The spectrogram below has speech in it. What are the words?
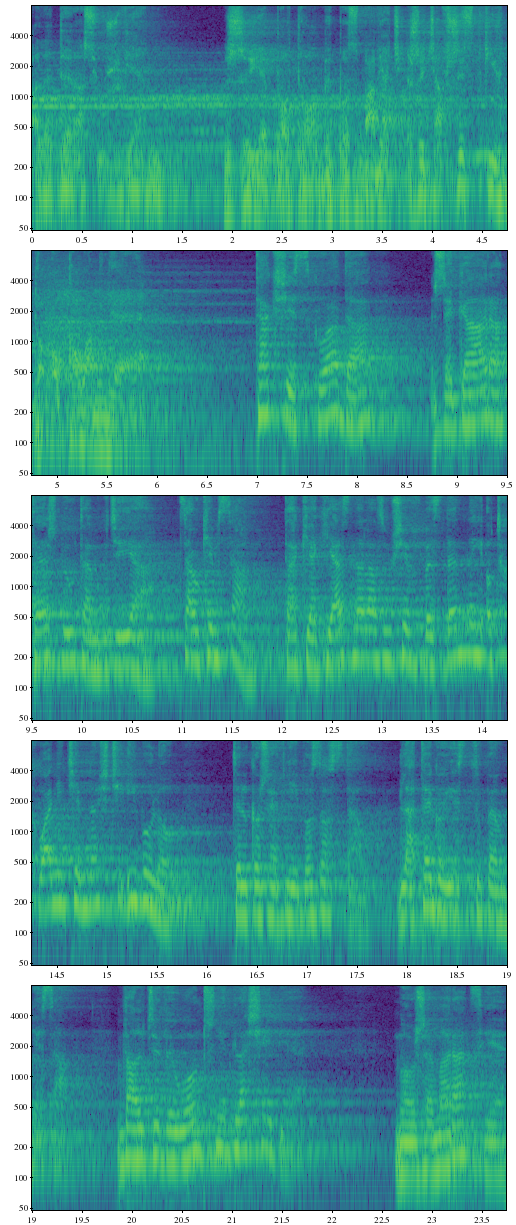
Ale teraz już wiem. Żyję po to, aby pozbawiać życia wszystkich dookoła mnie. Tak się składa, że Gaara też był tam, gdzie ja, całkiem sam. Tak jak ja znalazł się w bezdennej otchłani ciemności i bólu. Tylko, że w niej pozostał. Dlatego jest zupełnie sam. Walczy wyłącznie dla siebie. Może ma rację.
